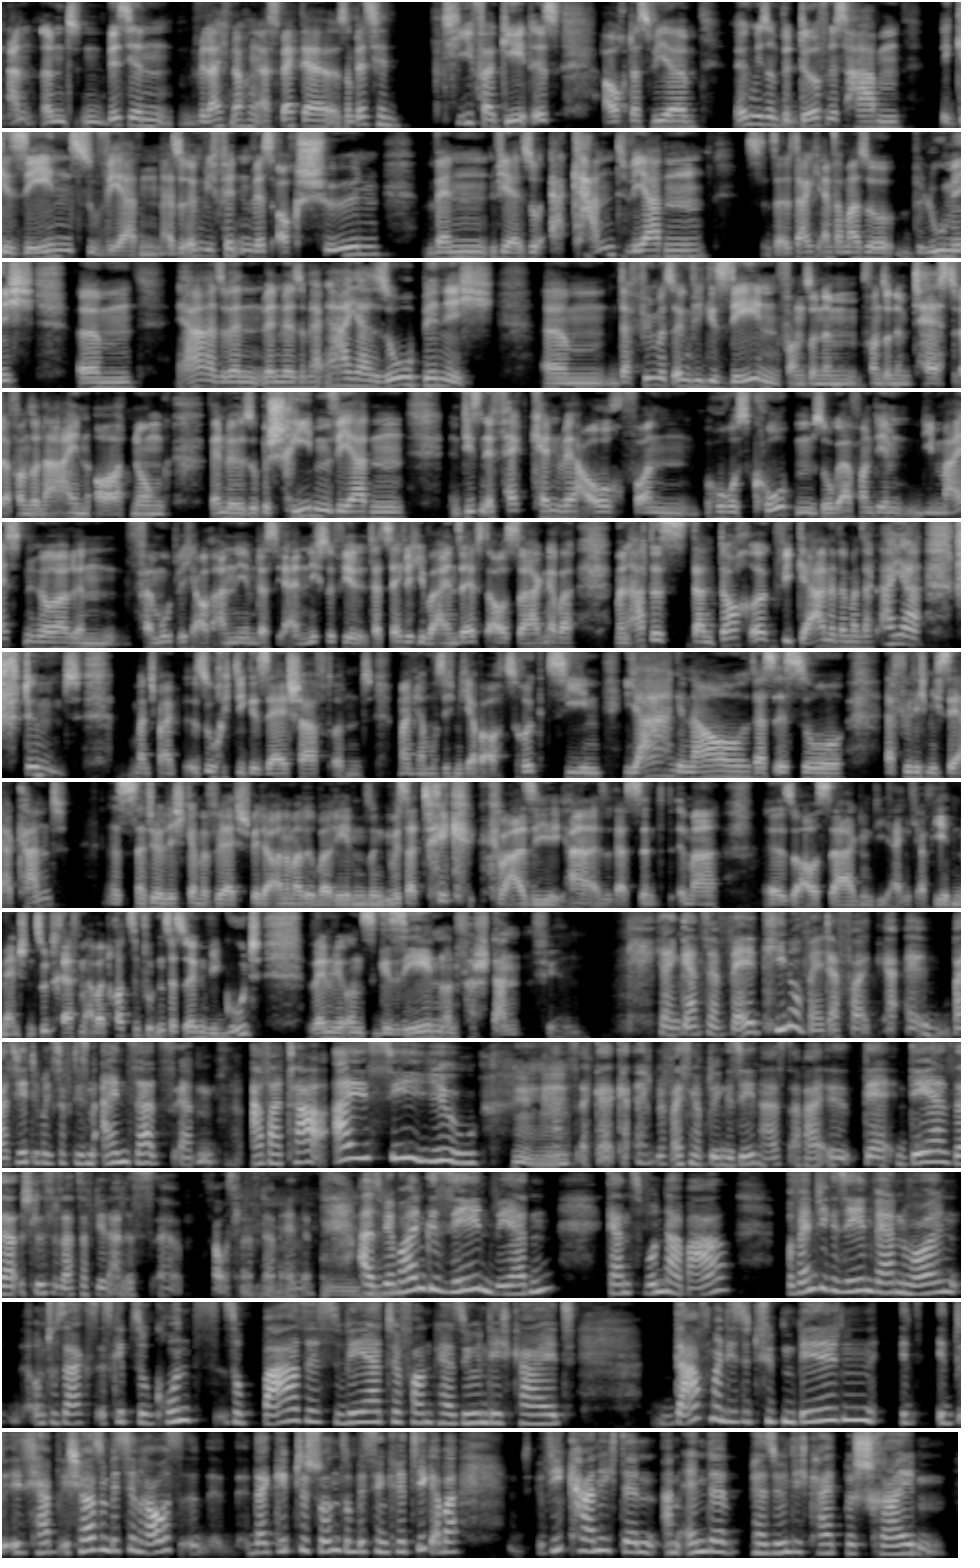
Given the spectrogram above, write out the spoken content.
an, und ein bisschen, vielleicht noch ein Aspekt, der so ein bisschen tiefer geht, ist auch, dass wir irgendwie so ein Bedürfnis haben, gesehen zu werden. Also irgendwie finden wir es auch schön, wenn wir so erkannt werden, sage ich einfach mal so blumig, ähm, ja, also wenn, wenn wir so merken, ah ja, so bin ich, ähm, da fühlen wir uns irgendwie gesehen von so einem, von so einem Test oder von so einer Einordnung, wenn wir so beschrieben werden. Diesen Effekt kennen wir auch von Horoskopen sogar, von dem die meisten Hörerinnen vermutlich auch annehmen, dass sie einen nicht so viel tatsächlich über einen selbst aussagen, aber man hat es dann doch irgendwie gerne, wenn man sagt, ah ja, stimmt. Manchmal suche ich die Gesellschaft und manchmal muss ich mich aber auch zurückziehen. Ja, genau, das ist so, da fühle ich mich sehr erkannt. Das ist natürlich, können wir vielleicht später auch nochmal drüber reden, so ein gewisser Trick quasi. Ja, also das sind immer äh, so Aussagen, die eigentlich auf jeden Menschen zutreffen. Aber trotzdem tut uns das irgendwie gut, wenn wir uns gesehen und verstanden fühlen. Ja, ein ganzer Welt Kinowelterfolg äh, basiert übrigens auf diesem Einsatz ähm, Avatar, I see you. Mhm. Ganz, äh, ich weiß nicht, ob du ihn gesehen hast, aber äh, der, der Schlüsselsatz, auf den alles äh, rausläuft ja. am Ende. Mhm. Also wir wollen gesehen werden, ganz wunderbar wenn wir gesehen werden wollen und du sagst, es gibt so Grund, so Basiswerte von Persönlichkeit, darf man diese Typen bilden? Ich habe, ich höre so ein bisschen raus, da gibt es schon so ein bisschen Kritik, aber wie kann ich denn am Ende Persönlichkeit beschreiben?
